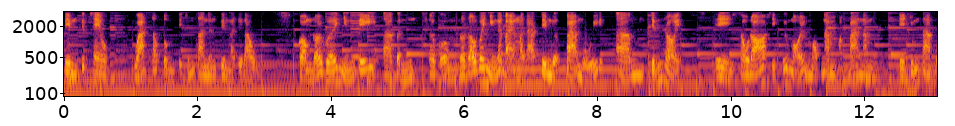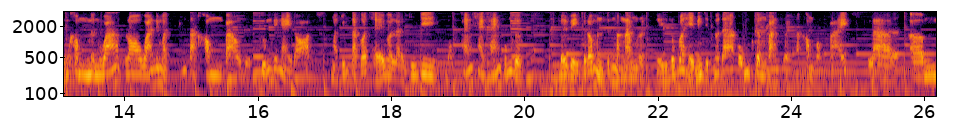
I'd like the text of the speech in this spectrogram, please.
tiêm tiếp theo quá 6 tuần thì chúng ta nên tiêm lại từ đầu. Còn đối với những cái à, bệnh ờ, còn đối với những cái bạn mà đã tiêm được 3 mũi à, chính rồi thì sau đó thì cứ mỗi một năm hoặc 3 năm thì chúng ta cũng không nên quá lo quá. Nếu mà chúng ta không vào được đúng cái ngày đó mà chúng ta có thể gọi là du di một tháng hai tháng cũng được bởi vì cái đó mình tính bằng năm rồi thì lúc đó hệ miễn dịch nó đã ổn cân bằng rồi nó không còn phải là um,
